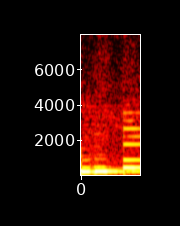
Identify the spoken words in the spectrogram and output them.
Mm-hmm.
